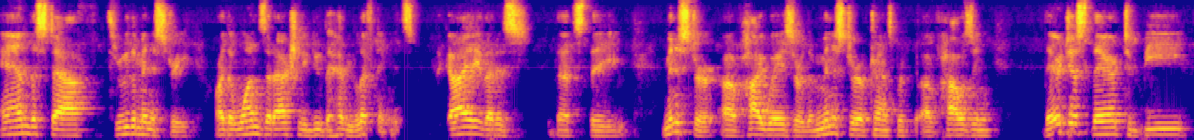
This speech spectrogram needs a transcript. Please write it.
and the staff through the ministry are the ones that actually do the heavy lifting. It's the guy that is, that's the minister of highways or the minister of transport of housing. They're just there to be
